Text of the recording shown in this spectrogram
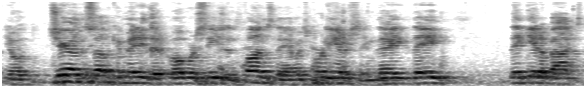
you know, chair of the subcommittee that oversees and funds them, it's pretty interesting. They, they, they get about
